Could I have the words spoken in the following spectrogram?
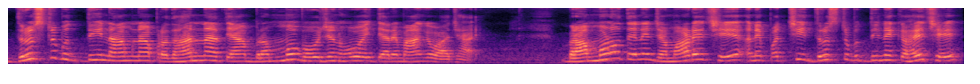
દૃષ્ટ બુદ્ધિ નામના પ્રધાનના ત્યાં બ્રહ્મ ભોજન હોય ત્યારે માંગવા જાય. બ્રાહ્મણો તેને જમાડે છે અને પછી દૃષ્ટ બુદ્ધિને કહે છે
